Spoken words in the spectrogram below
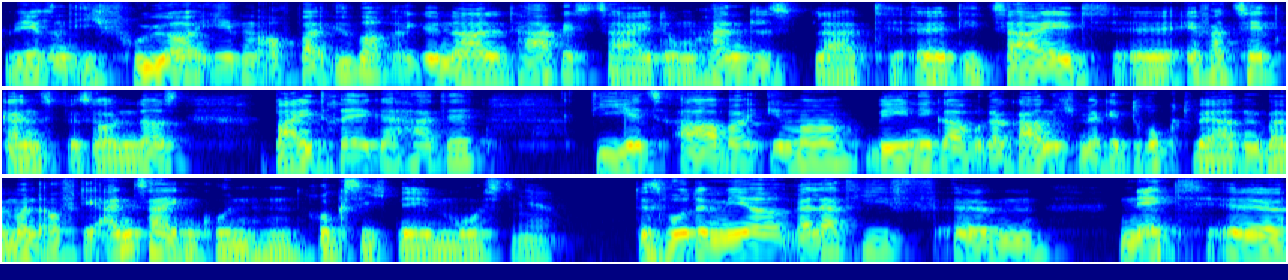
Während ich früher eben auch bei überregionalen Tageszeitungen, Handelsblatt, äh, die Zeit, äh, FAZ ganz besonders, Beiträge hatte, die jetzt aber immer weniger oder gar nicht mehr gedruckt werden, weil man auf die Anzeigenkunden Rücksicht nehmen muss. Ja. Das wurde mir relativ ähm, nett äh,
